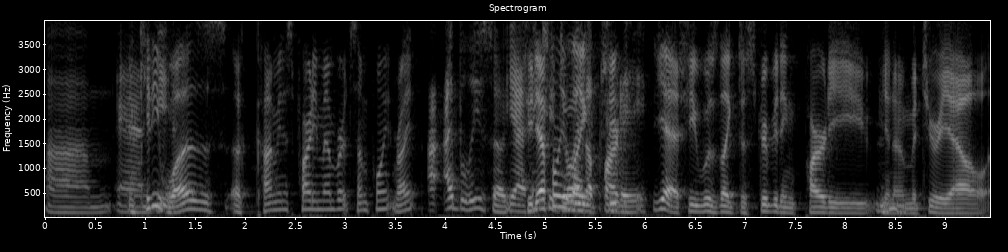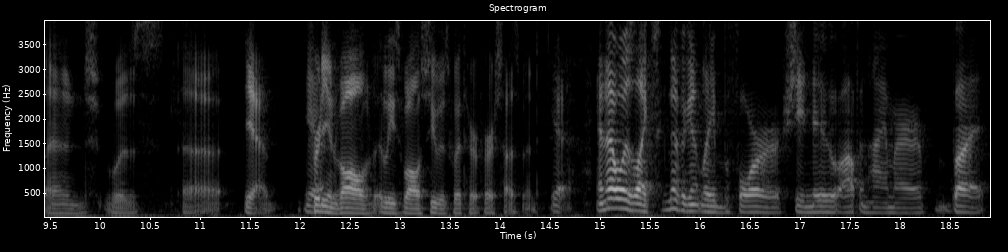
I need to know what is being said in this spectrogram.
Um, and, And Kitty he- was a Communist Party member at some point, right? I, I believe so. Yeah, She definitely joined like the party. She, yeah, she was like distributing party, you Mm-hmm. know, material and was uh yeah, Yeah. pretty involved at least while she was with her first husband. Yeah, and that was like significantly before she knew Oppenheimer. But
